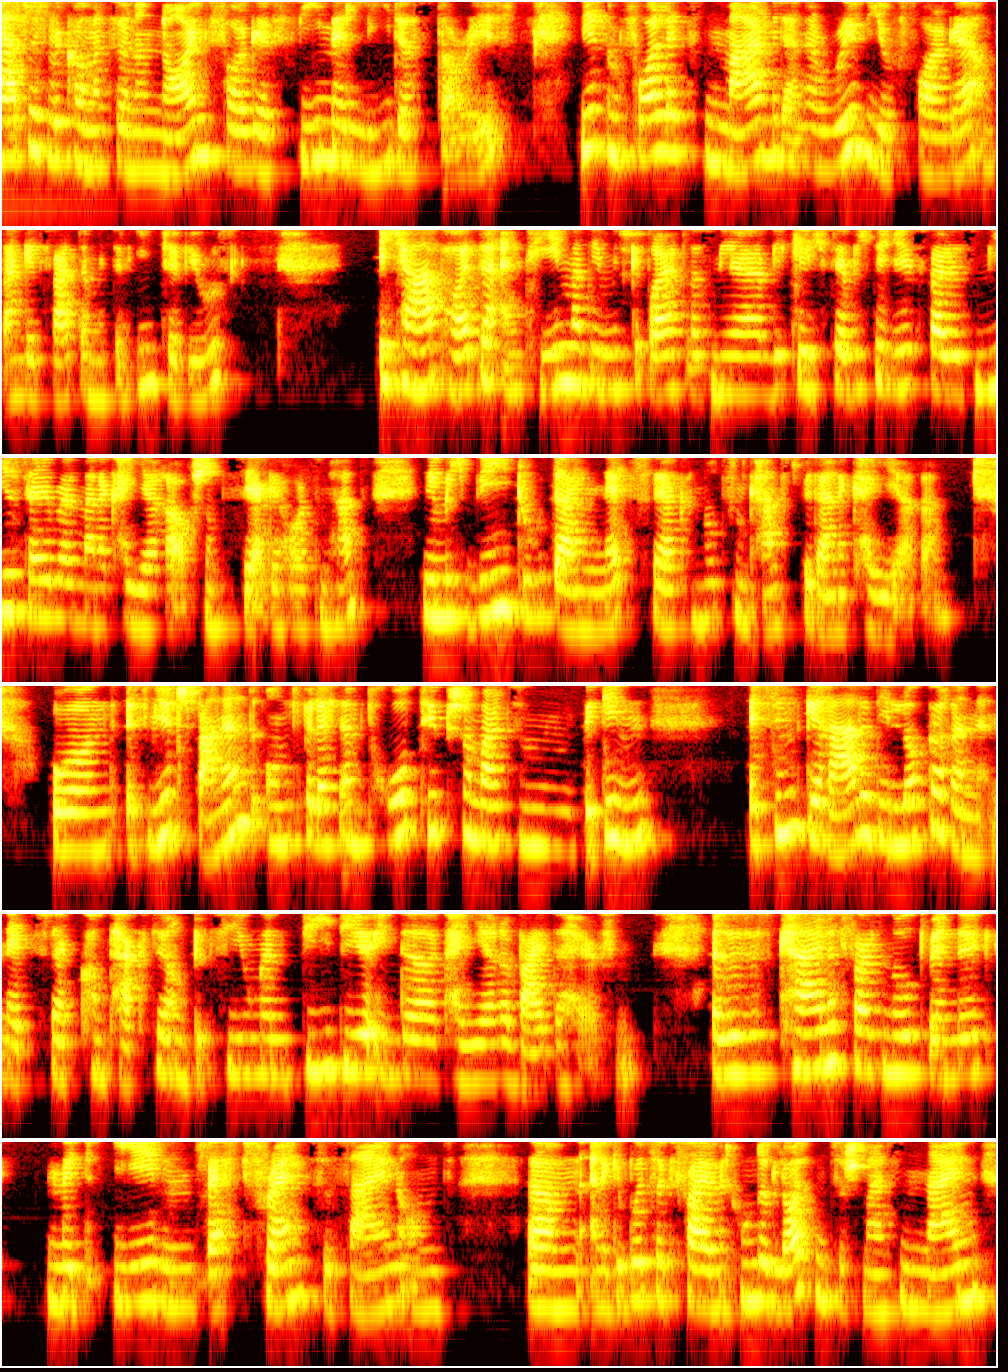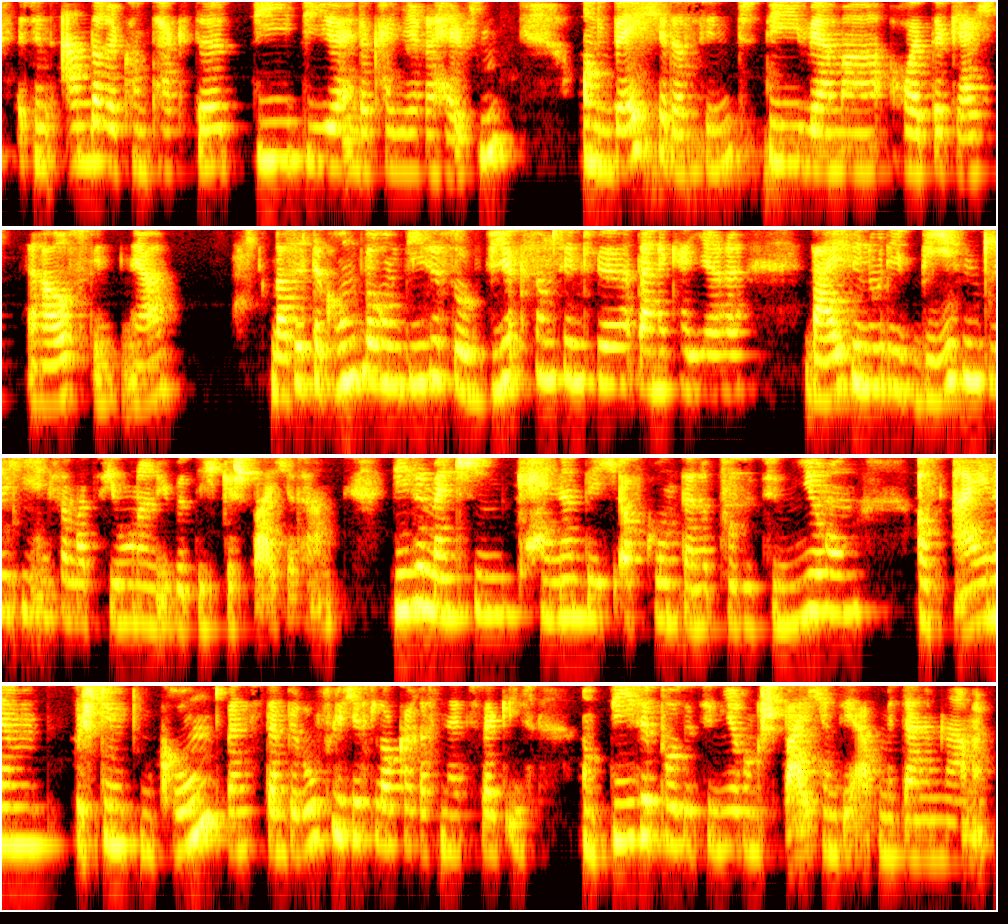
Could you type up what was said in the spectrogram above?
Herzlich willkommen zu einer neuen Folge Female Leader Stories. Wir zum vorletzten Mal mit einer Review-Folge und dann geht's weiter mit den Interviews. Ich habe heute ein Thema dir mitgebracht, was mir wirklich sehr wichtig ist, weil es mir selber in meiner Karriere auch schon sehr geholfen hat, nämlich wie du dein Netzwerk nutzen kannst für deine Karriere. Und es wird spannend und vielleicht ein Pro-Tipp schon mal zum Beginn. Es sind gerade die lockeren Netzwerkkontakte und Beziehungen, die dir in der Karriere weiterhelfen. Also es ist keinesfalls notwendig, mit jedem Best Friend zu sein und ähm, eine Geburtstagsfeier mit 100 Leuten zu schmeißen. Nein, es sind andere Kontakte, die dir in der Karriere helfen. Und welche das sind, die werden wir heute gleich herausfinden, ja. Was ist der Grund, warum diese so wirksam sind für deine Karriere? Weil sie nur die wesentlichen Informationen über dich gespeichert haben. Diese Menschen kennen dich aufgrund deiner Positionierung aus einem bestimmten Grund, wenn es dein berufliches lockeres Netzwerk ist, und diese Positionierung speichern sie ab mit deinem Namen.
